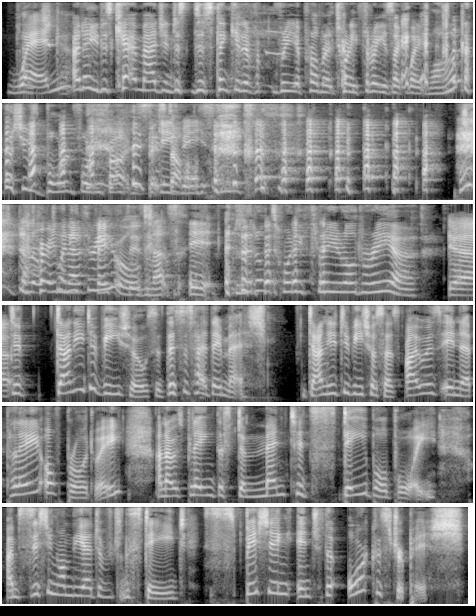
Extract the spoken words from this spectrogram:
when I know you just can't imagine just just thinking of Rhea Perlman at 23 is like wait what? she was born 45. It's pissed Excuse me. off. the little They're in their 23 year old. and that's it. Little 23 year old Rhea. Yeah. De- Danny DeVito, so this is how they met. Danny DeVito says, I was in a play off Broadway and I was playing this demented stable boy. I'm sitting on the edge of the stage, spitting into the orchestra pit.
